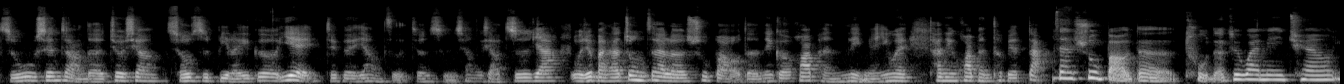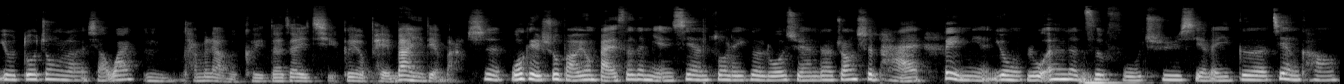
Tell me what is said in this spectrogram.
植物生长的就像手指比了一个耶这个样子，就是像个小枝丫。我就把它种在了树宝的那个花盆里面，因为它那个花盆特别大，在树宝的土的最外面一圈又多种了小歪。嗯，他们两个可以待在一起。更有陪伴一点吧。是我给树宝用白色的棉线做了一个螺旋的装饰牌，背面用卢恩的字符去写了一个健康，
